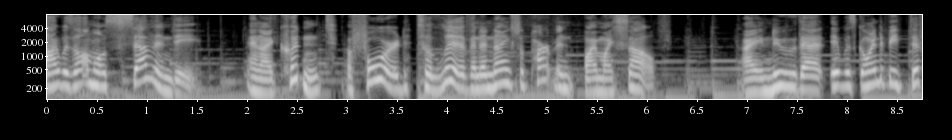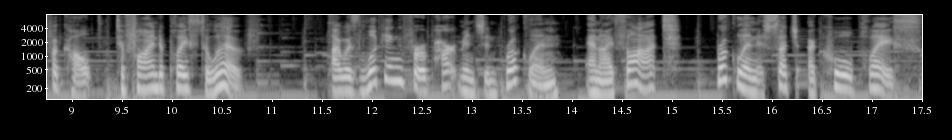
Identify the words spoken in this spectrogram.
I was almost 70 and I couldn't afford to live in a nice apartment by myself. I knew that it was going to be difficult to find a place to live. I was looking for apartments in Brooklyn, and I thought, Brooklyn is such a cool place.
